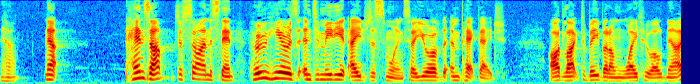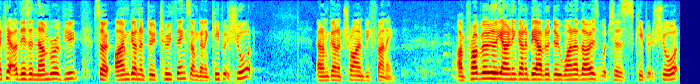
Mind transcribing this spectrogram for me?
Now, now, hands up, just so I understand, who here is intermediate age this morning? So you're of the impact age. I'd like to be, but I'm way too old now. Okay, there's a number of you. So I'm going to do two things. I'm going to keep it short, and I'm going to try and be funny. I'm probably only going to be able to do one of those, which is keep it short.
